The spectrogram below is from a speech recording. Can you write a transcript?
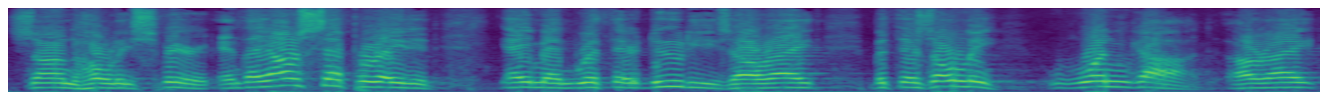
Son, Holy Spirit. And they are separated, amen, with their duties, all right? But there's only one God, all right?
